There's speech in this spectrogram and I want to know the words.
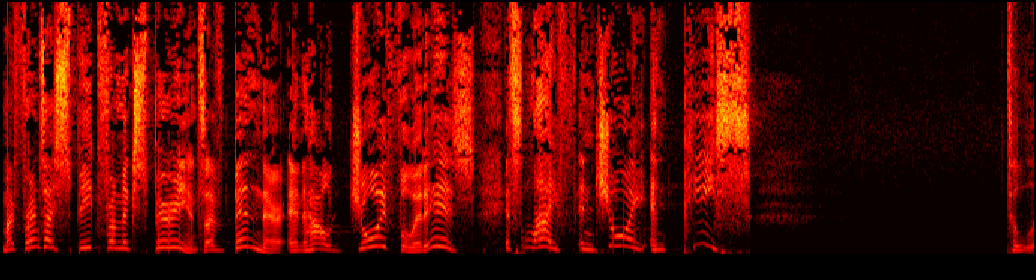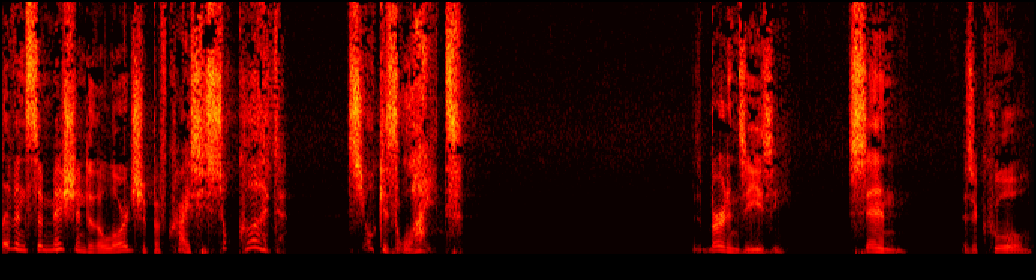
My friends, I speak from experience. I've been there and how joyful it is. It's life and joy and peace. To live in submission to the Lordship of Christ. He's so good. His yoke is light. His burden's easy. Sin is a cruel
